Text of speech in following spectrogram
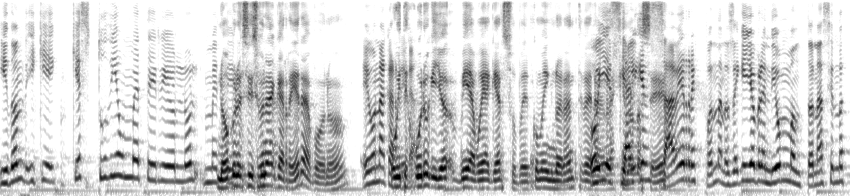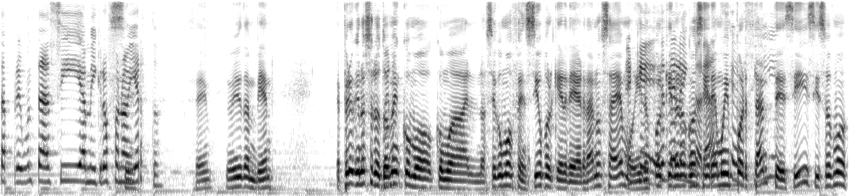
¿Y dónde y qué, qué estudia un meteorólogo? No, pero si es una carrera, po, ¿no? Es una carrera. Uy, te juro que yo, mira, voy a quedar súper como ignorante. Pero Oye, si no alguien sé. sabe, responda. No sé que yo aprendí un montón haciendo estas preguntas así a micrófono Sí. abierto. Sí, no, yo también. Espero que no se lo tomen como, como al- no sé, como ofensivo, porque de verdad no sabemos. Es y no es porque es no lo consideremos importante, sí. sí, somos.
